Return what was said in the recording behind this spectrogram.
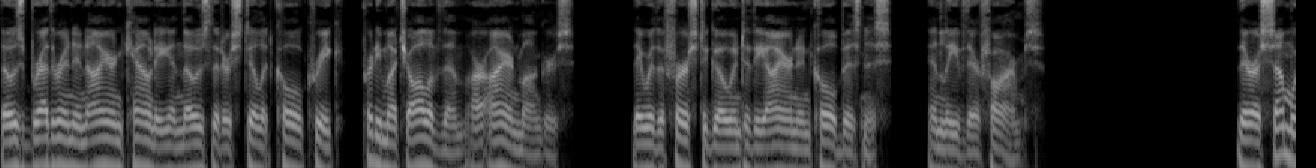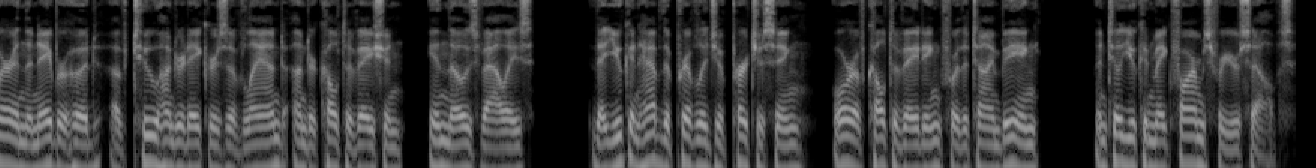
Those brethren in Iron County and those that are still at Coal Creek, pretty much all of them are ironmongers. They were the first to go into the iron and coal business and leave their farms. There are somewhere in the neighborhood of 200 acres of land under cultivation in those valleys that you can have the privilege of purchasing or of cultivating for the time being until you can make farms for yourselves.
